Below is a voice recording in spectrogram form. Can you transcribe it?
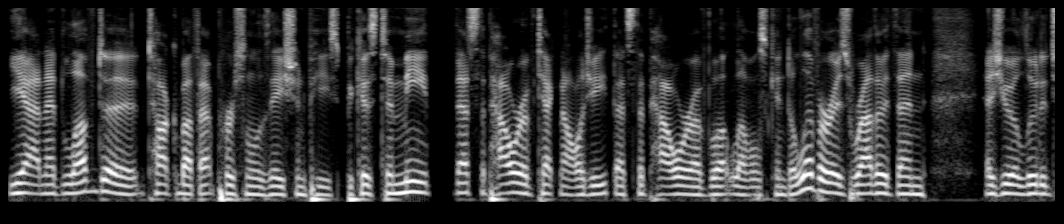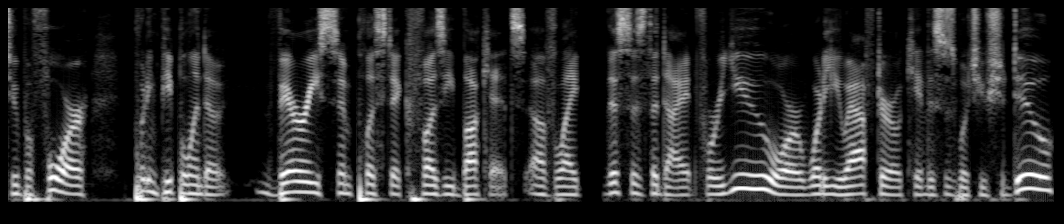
Yeah, and I'd love to talk about that personalization piece because to me, that's the power of technology. That's the power of what levels can deliver is rather than, as you alluded to before, putting people into very simplistic, fuzzy buckets of like, this is the diet for you, or what are you after? Okay, this is what you should do.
